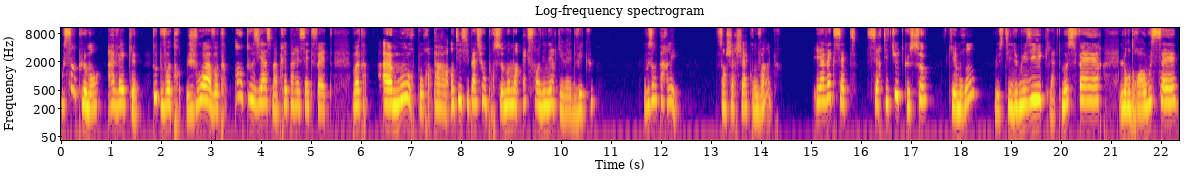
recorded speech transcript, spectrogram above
Ou simplement avec toute votre joie, votre enthousiasme à préparer cette fête, votre amour pour, par anticipation pour ce moment extraordinaire qui va être vécu, vous en parlez, sans chercher à convaincre, et avec cette certitude que ceux qui aimeront le style de musique, l'atmosphère, l'endroit où c'est,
